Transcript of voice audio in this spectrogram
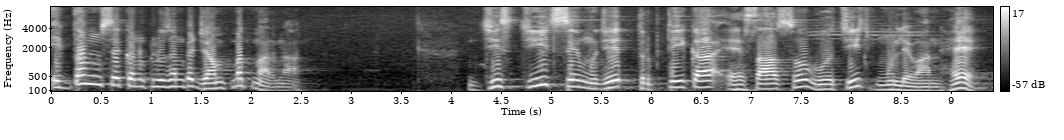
एकदम से कंक्लूजन पे जंप मत मारना। जिस चीज़ से मुझे तृप्ति का एहसास हो, वो चीज़ मूल्यवान है।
